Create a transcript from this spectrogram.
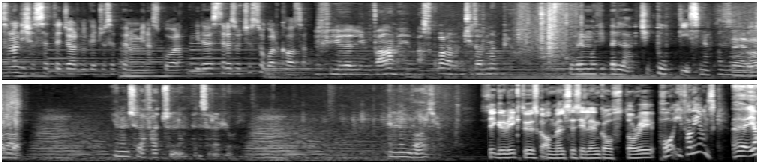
Sono 17 giorni che Giuseppe non viene a scuola. Gli deve essere successo qualcosa. Il figlio dell'infame a scuola non ci torna più. Dovremmo ribellarci tutti sino a quando non lo trovo. Io non ce la faccio a non pensare a lui. E non voglio. Sigurd Vik, du skal anmelde Sicilian Ghost Story på italiensk. Eh, ja,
